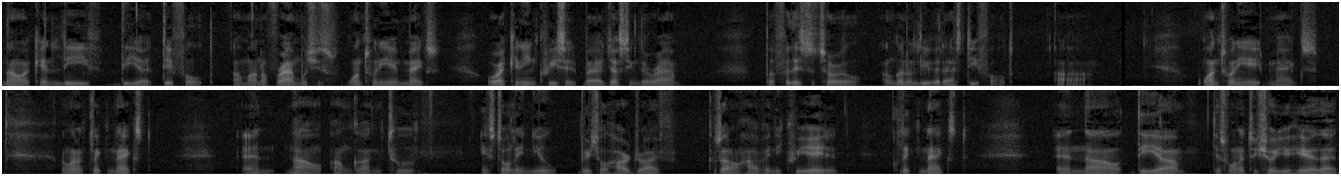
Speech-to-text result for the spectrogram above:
Now I can leave the uh, default amount of RAM which is 128 megs or I can increase it by adjusting the RAM but for this tutorial I'm going to leave it as default. Uh, 128 megs. I'm going to click next. And now I'm going to install a new virtual hard drive because I don't have any created. Click next. And now the um, just wanted to show you here that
